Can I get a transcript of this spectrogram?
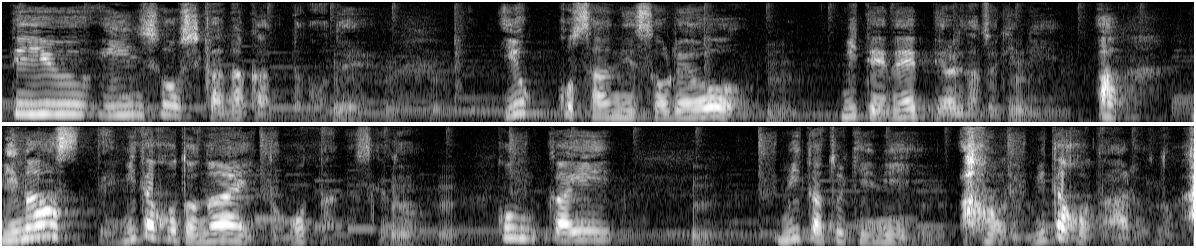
っていう印象しかなかったのでうんうんよっこさんにそれをうん。見てねって言われた時にう「あ見ます」って見たことないと思ったんですけどうんうん。今回うん。見た時にん「あ俺見たことある」とか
